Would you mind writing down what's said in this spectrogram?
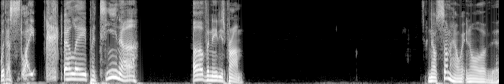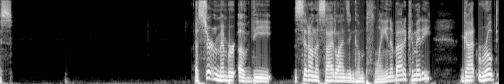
with a slight LA patina of an 80s prom. Now, somehow in all of this, a certain member of the sit on the sidelines and complain about a committee got roped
